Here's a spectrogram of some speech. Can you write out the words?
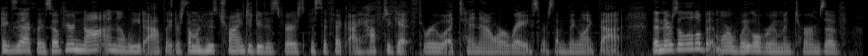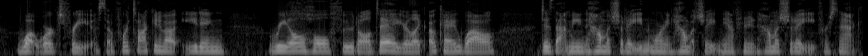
Exactly. So if you're not an elite athlete or someone who's trying to do this very specific, I have to get through a 10 hour race or something like that, then there's a little bit more wiggle room in terms of what works for you. So if we're talking about eating real whole food all day, you're like, okay, well, does that mean how much should I eat in the morning? How much should I eat in the afternoon? How much should I eat for snack?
